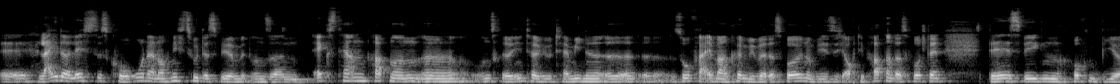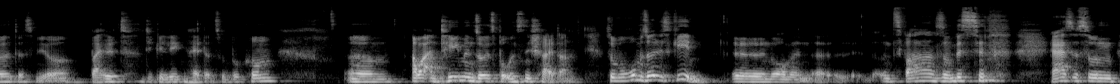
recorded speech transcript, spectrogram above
Äh, leider lässt es Corona noch nicht zu, dass wir mit unseren externen Partnern äh, unsere Interviewtermine äh, so vereinbaren können, wie wir das wollen und wie sich auch die Partner das vorstellen. Deswegen hoffen wir, dass wir bald die Gelegenheit dazu bekommen. Ähm, aber an Themen soll es bei uns nicht scheitern. So, worum soll es gehen, äh, Norman? Äh, und zwar so ein bisschen, ja, es ist so ein,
